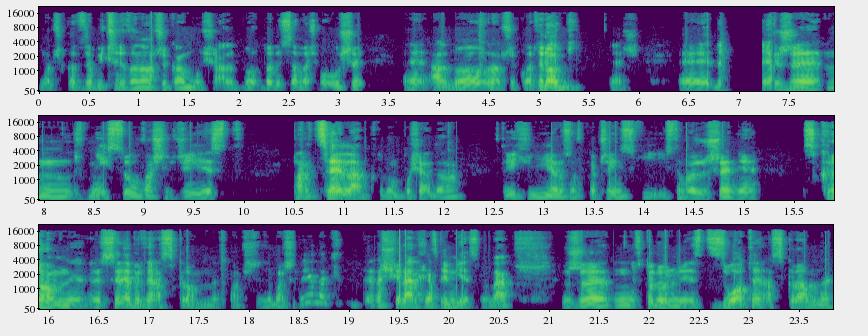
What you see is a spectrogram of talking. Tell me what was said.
na przykład zrobić czerwone oczy komuś, albo dorysować mu uszy, albo na przykład rogi też. E, że mm, w miejscu właśnie, gdzie jest parcela, którą posiada w tej chwili Jarosław Kaczyński i Stowarzyszenie skromny, srebrny, a skromny. Patrzcie, zobaczcie, to jednak jakaś hierarchia w tym jest, prawda? Że w Toruniu jest złoty, a skromny,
